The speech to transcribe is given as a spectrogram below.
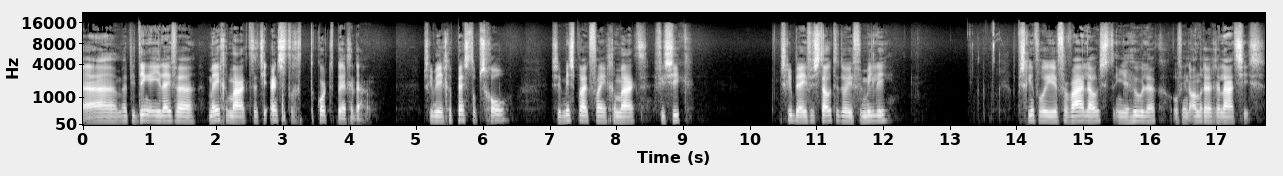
uh, heb je dingen in je leven meegemaakt dat je ernstig tekort bent gedaan. Misschien ben je gepest op school. Is er misbruik van je gemaakt, fysiek. Misschien ben je verstoten door je familie. Misschien voel je je verwaarloosd in je huwelijk of in andere relaties.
